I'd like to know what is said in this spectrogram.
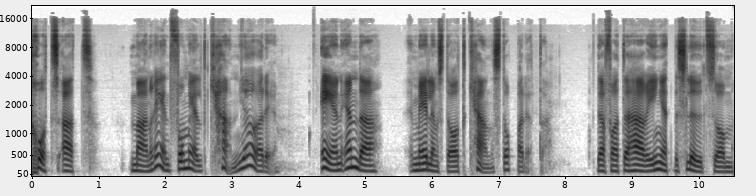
Trots att man rent formellt kan göra det. En enda medlemsstat kan stoppa detta. Därför att det här är inget beslut som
